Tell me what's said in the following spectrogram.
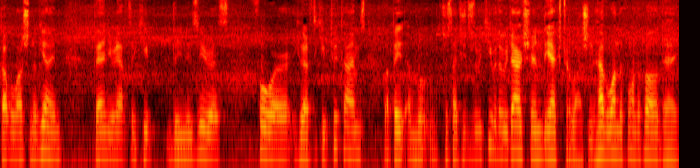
double Lashon of Yaim, then you'd have to keep the Naziris therefore you would have to keep two times, but uh, just like she just Kiva, that we darshan the extra lashon. Have a wonderful, wonderful day.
